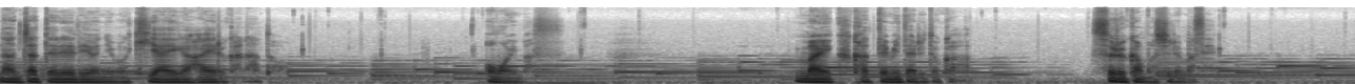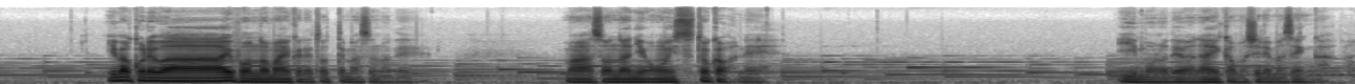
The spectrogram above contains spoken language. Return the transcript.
なんちゃってレディオにも気合が入るかなと思います。マイク買ってみたりとかするかもしれません。今これは iPhone のマイクで撮ってますのでまあそんなに音質とかはねいいものではないかもしれませんが。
